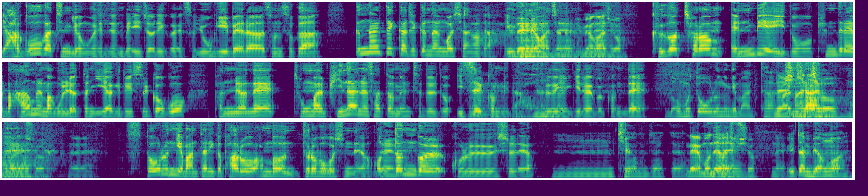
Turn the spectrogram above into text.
야구 같은 경우에는 메이저리그에서 요기베라 선수가 끝날 때까지 끝난 것이 아니다. 이거 네, 유명하잖아요. 네. 유명하죠. 그것처럼 NBA도 팬들의 마음을 막 울렸던 이야기도 있을 거고 반면에 정말 비난을 샀던 멘트들도 있을 겁니다. 그 얘기를 해볼 건데 너무 떠오르는 게 많다. 네, 비난. 많죠. 네. 그렇죠. 네. 떠오르는 게 많다니까 바로 한번 들어보고 싶네요. 네네. 어떤 걸 고르실래요? 음, 제가 먼저 할까요? 네, 먼저 네네. 하십시오. 네. 일단 명언.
